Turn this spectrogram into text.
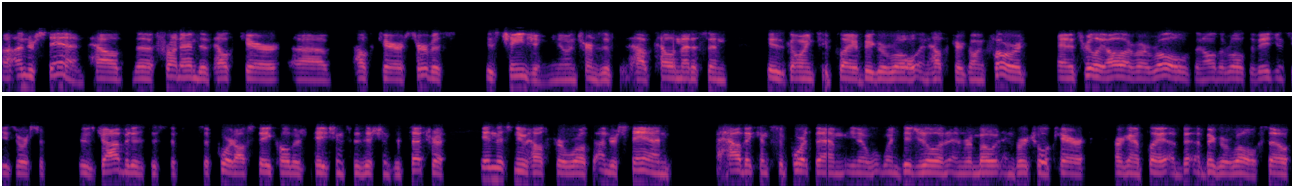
uh, understand how the front end of healthcare uh, healthcare service is changing. You know, in terms of how telemedicine is going to play a bigger role in healthcare going forward. And it's really all of our roles and all the roles of agencies whose job it is to su- support all stakeholders, patients, physicians, etc., in this new healthcare world to understand how they can support them. You know, when digital and, and remote and virtual care are going to play a, b- a bigger role. So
